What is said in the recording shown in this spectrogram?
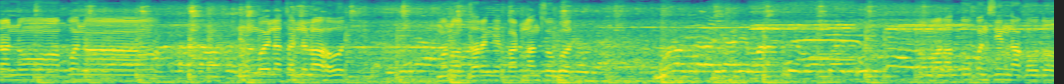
मित्रांनो आपण मुंबईला चाललेलो आहोत. मनोज झरंगे पाटलांसोबत. तुम्हाला तो पण सीन दाखवतो.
